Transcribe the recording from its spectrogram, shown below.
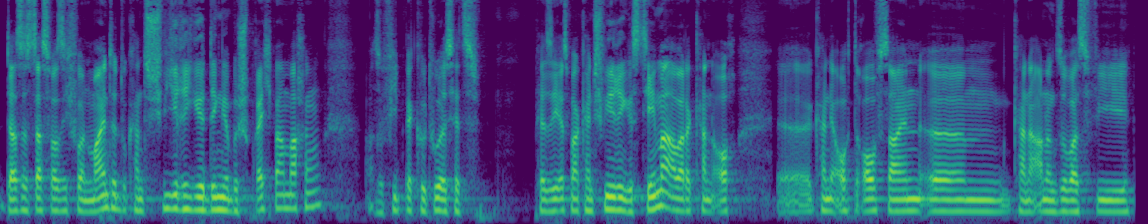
das ist das, was ich vorhin meinte. Du kannst schwierige Dinge besprechbar machen. Also Feedback-Kultur ist jetzt per se erstmal kein schwieriges Thema, aber da kann auch, äh, kann ja auch drauf sein, ähm, keine Ahnung, sowas wie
